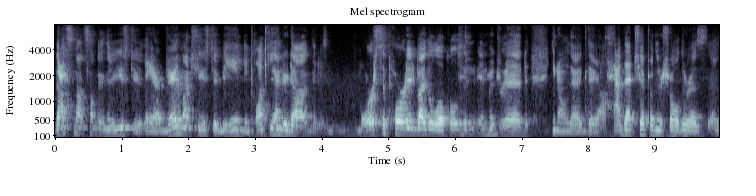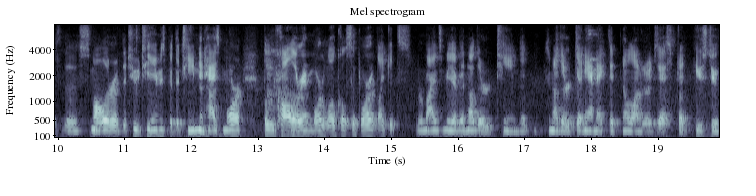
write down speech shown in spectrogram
That's not something they're used to. They are very much used to being the plucky underdog that is more supported by the locals in, in Madrid. You know, they, they have that chip on their shoulder as, as the smaller of the two teams, but the team that has more blue collar and more local support, like it reminds me of another team that another dynamic that no longer exists, but used to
